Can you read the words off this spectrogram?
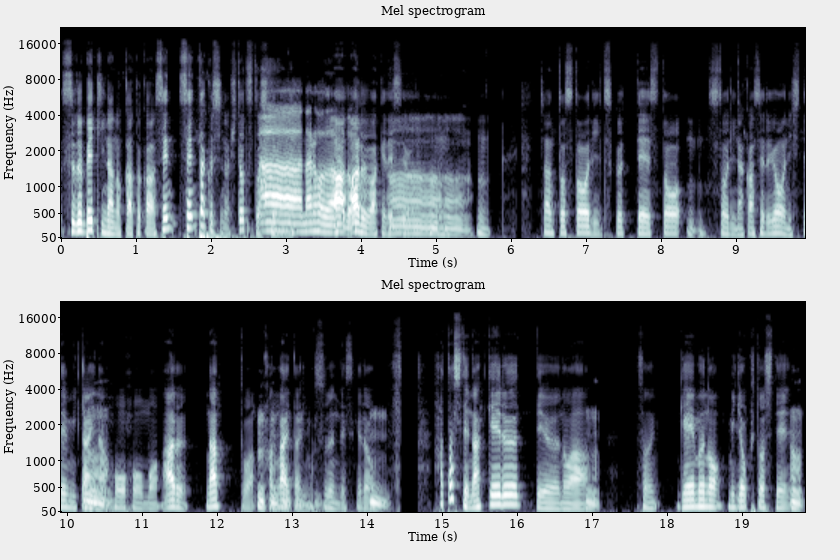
するべきなのかとか選選択肢の一つとしてあはね。あ、なるわけですよ、うんあちゃんとストーリー作ってストうんストーリー泣かせるようにしてみたいなうん方法もあるなとはうん考えたりもするんですけど。果たして泣けるっていうのは、うんそのゲームの魅力として、うん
